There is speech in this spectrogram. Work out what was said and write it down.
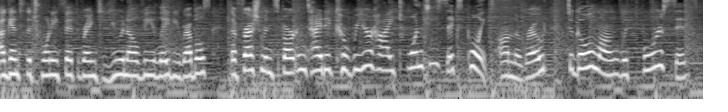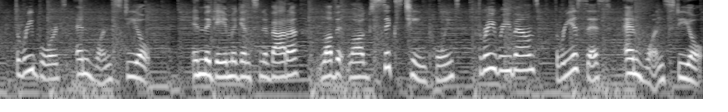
Against the 25th ranked UNLV Lady Rebels, the freshman Spartan tied a career high 26 points on the road to go along with four assists, three boards, and one steal. In the game against Nevada, LoVett logged 16 points, three rebounds, three assists, and one steal.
